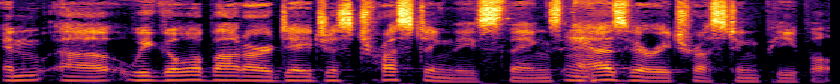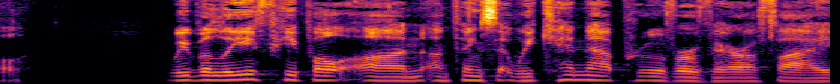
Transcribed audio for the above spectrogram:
And uh, we go about our day just trusting these things as very trusting people. We believe people on, on things that we cannot prove or verify.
